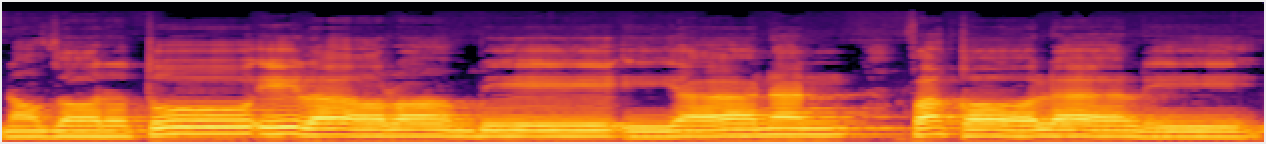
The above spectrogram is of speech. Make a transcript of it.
Nazartu ila rabbi iyanan faqala li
